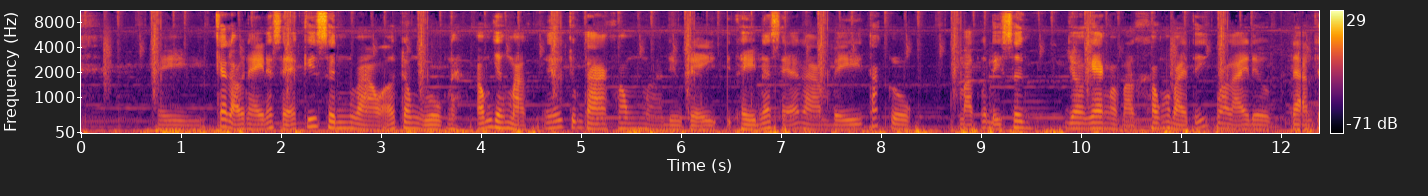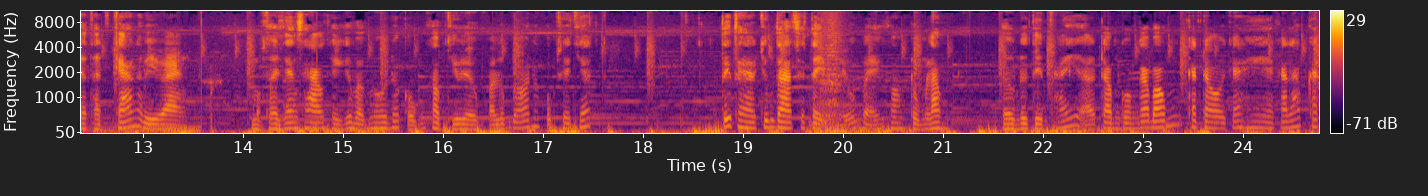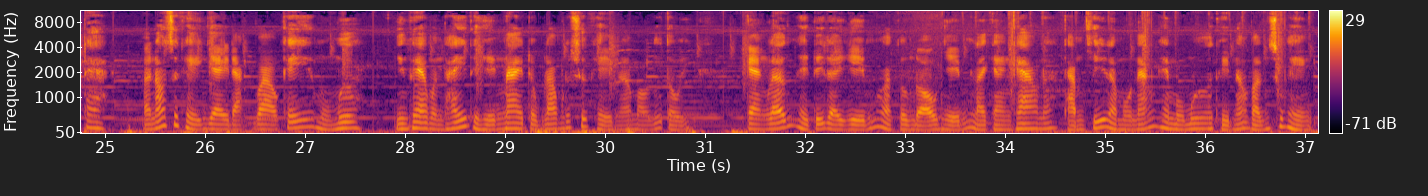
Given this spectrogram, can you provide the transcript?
thì cái loại này nó sẽ ký sinh vào ở trong ruột nè, ống dẫn mật. Nếu chúng ta không mà điều trị thì nó sẽ làm bị tắc ruột, mật nó bị sưng, do gan và mật không có bài tiết qua lại được, làm cho thịt cá nó bị vàng. Một thời gian sau thì cái vật nuôi nó cũng không chịu được và lúc đó nó cũng sẽ chết. Tiếp theo chúng ta sẽ tìm hiểu về con trùng lông. Thường được tìm thấy ở trong con cá bóng, cá trôi, cá he cá lóc, cá tra và nó xuất hiện dày đặc vào cái mùa mưa nhưng theo mình thấy thì hiện nay trùng lông nó xuất hiện ở mọi lứa tuổi. Càng lớn thì tỷ lệ nhiễm và cường độ nhiễm lại càng cao nữa, thậm chí là mùa nắng hay mùa mưa thì nó vẫn xuất hiện.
